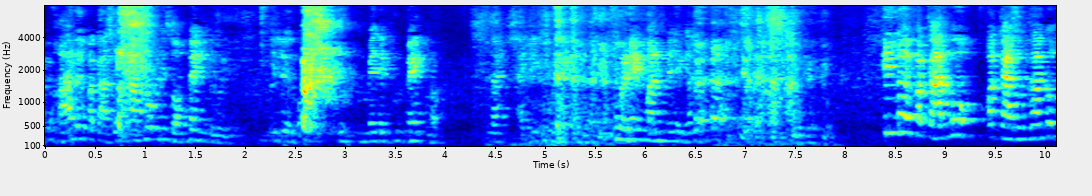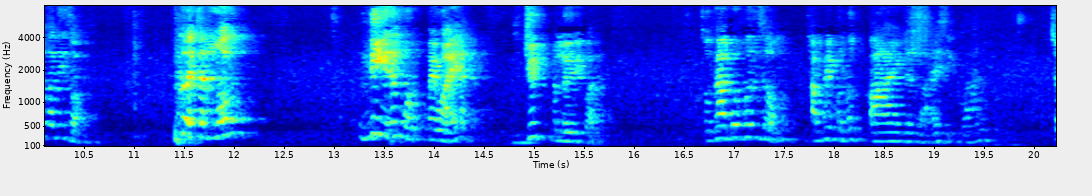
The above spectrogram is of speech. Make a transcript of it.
กูหาเรื่องประกาศสงครามโลกที่สองแม่งเลยที่เลิกบอกไม่ได้พูดแม่งหรอกนะไอ้ที่พูดพูดให้มันเป็นอย่างนั้นที่เลิกประกาศโลกประกาศสงครามโลกครั้งที่สองเพื่อจะล้มหนี้ทั้งหมดไม่ไหวอะยึดมันเลยดีกว่าสงครามโลกครั้งที่สองทำให้มนุษย์ตายกันหลายสิบล้าน เฉ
